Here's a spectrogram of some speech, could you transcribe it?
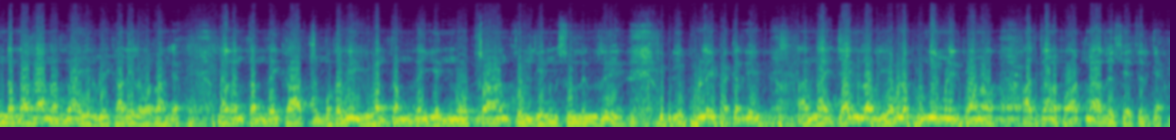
அந்த மகானர் தான் என்னுடைய கதையில் வர்றாங்க. மகன் தந்தை காற்று முதவி இவன் தந்தை எண்ணூற்றான் கொல் என்னும் சொல் என்று இப்படி பிள்ளை பக்கத்துக்கு ஜெயலலிதா எவ்வளோ புண்ணியம் பண்ணியிருப்பானோ அதுக்கான பாட்டு நான் அதை சேர்த்துருக்கேன்.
